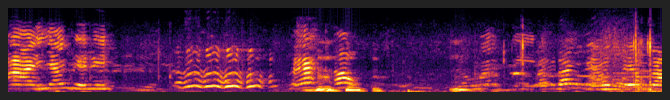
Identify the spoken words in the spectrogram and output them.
อายยังเดี๋ยวนี้แพ้เอาเอาตั้งเดี๋ยวเตรียมน้ำก่อนเอา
